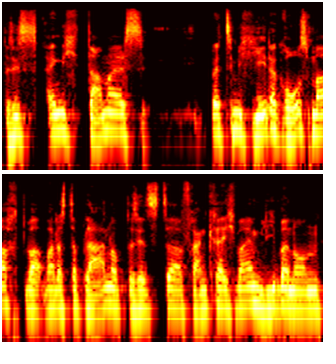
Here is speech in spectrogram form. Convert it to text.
Das ist eigentlich damals bei ziemlich jeder Großmacht war, war das der Plan, ob das jetzt äh, Frankreich war im Libanon,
